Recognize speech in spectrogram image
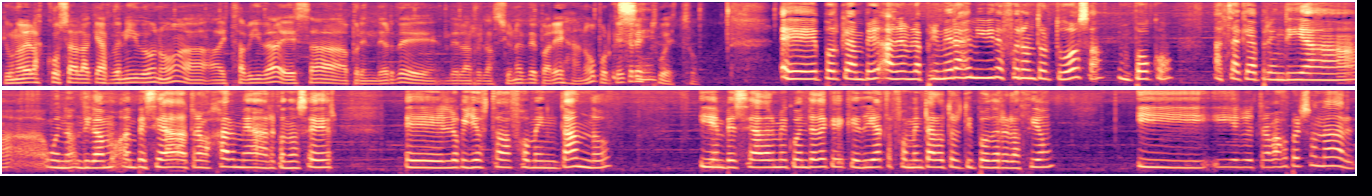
que una de las cosas a las que has venido ¿no? a, esta vida es a aprender de, las relaciones de pareja, ¿no? ¿Por qué crees tú esto? Eh, porque las primeras en mi vida fueron tortuosas, un poco, hasta que aprendí a, bueno, digamos, empecé a trabajarme, a reconocer eh, lo que yo estaba fomentando y empecé a darme cuenta de que quería fomentar otro tipo de relación. Y, y el trabajo personal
